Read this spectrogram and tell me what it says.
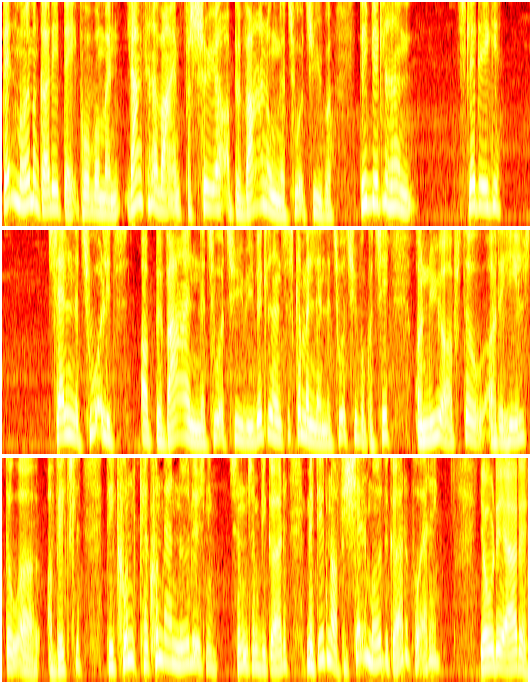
den måde, man gør det i dag på, hvor man langt hen ad vejen forsøger at bevare nogle naturtyper, det er i virkeligheden slet ikke særlig naturligt at bevare en naturtype. I virkeligheden, så skal man lade naturtyper gå til, og nye opstå, og det hele stå og, og veksle. Det kun, kan kun være en nødløsning, sådan som vi gør det. Men det er den officielle måde, vi gør det på, er det ikke? Jo, det er det.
